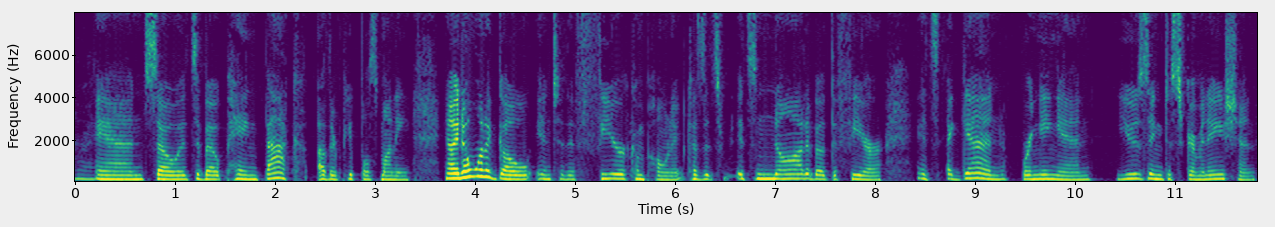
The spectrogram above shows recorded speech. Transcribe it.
right. And so it's about paying back other people's money. Now I don't want to go into the fear component because it's it's not about the fear. It's again bringing in using discrimination.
